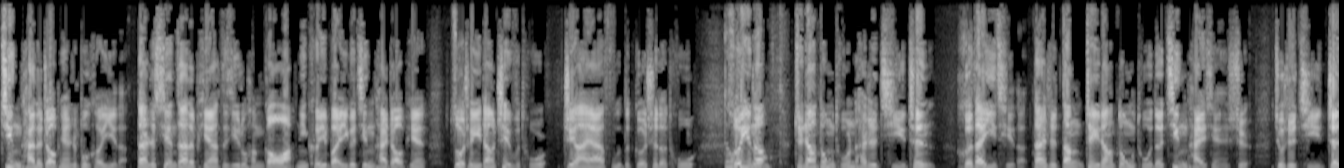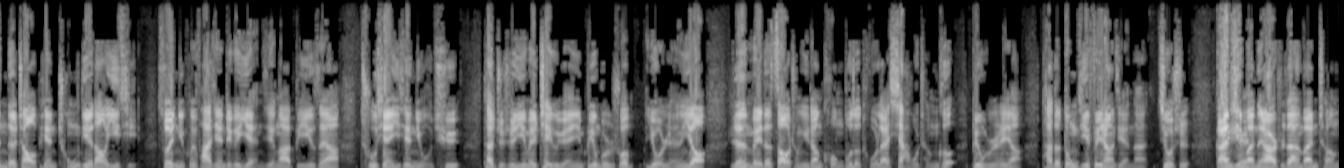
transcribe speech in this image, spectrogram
静态的照片是不可以的。但是现在的 PS 技术很高啊，你可以把一个静态照片做成一张 GIF 图，GIF 的格式的图。所以呢，这张动图呢，它是几帧合在一起的。但是当这张动图的静态显示，就是几帧的照片重叠到一起。所以你会发现这个眼睛啊、鼻子呀出现一些扭曲，它只是因为这个原因，并不是说有人要人为的造成一张恐怖的图来吓唬乘客，并不是这样。他的动机非常简单，就是赶紧把那二十单完成，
